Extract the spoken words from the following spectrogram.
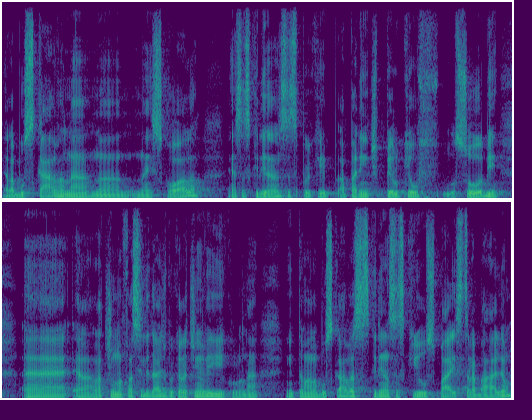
Ela buscava na, na, na escola essas crianças, porque aparente, pelo que eu soube, é, ela tinha uma facilidade porque ela tinha veículo, né? Então ela buscava essas crianças que os pais trabalham,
